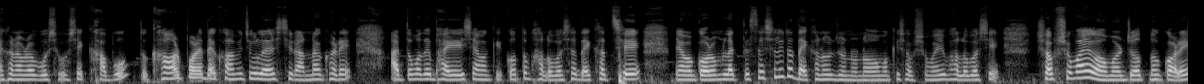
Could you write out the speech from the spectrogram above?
এখন আমরা বসে বসে খাব। তো খাওয়ার পরে দেখো আমি চলে আসছি রান্নাঘরে। আর তোমাদের ভাই এসে আমাকে কত ভালোবাসা দেখাচ্ছে, যে আমার গরম লাগতেছে। আসলে এটা দেখানোর জন্য না আমাকে সবসময় ভালোবাসে। সবসময় ও আমার যত্ন করে।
